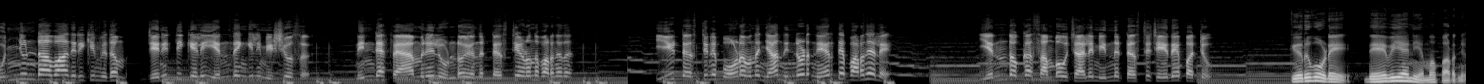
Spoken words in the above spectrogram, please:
കുഞ്ഞുണ്ടാവാതിരിക്കും വിധം ജനറ്റിക്കലി എന്തെങ്കിലും ഇഷ്യൂസ് നിന്റെ ഫാമിലിയിൽ ഉണ്ടോ എന്ന് ടെസ്റ്റ് ചെയ്യണമെന്ന് പറഞ്ഞത്? ഈ ടെസ്റ്റിന് പോണമെന്ന് ഞാൻ നിന്നോട് നേരത്തെ പറഞ്ഞല്ലേ? എന്തൊക്കെ സംഭവിച്ചാലും ഇന്ന് ടെസ്റ്റ് ചെയ്തേ പറ്റൂ. കിറുവോടെ ദേവയാനി അമ്മ പറഞ്ഞു.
